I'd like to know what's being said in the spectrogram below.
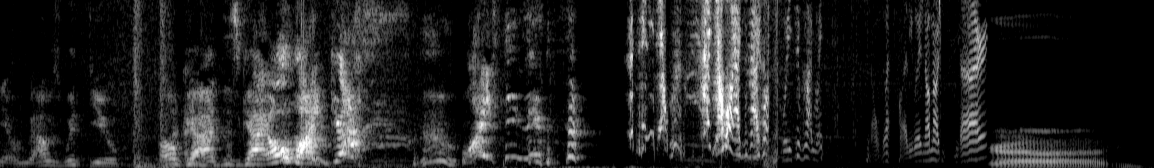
You know, I was with you. Oh god, this guy. Oh my god! Why did he do that? Jon Bon Jovi, though. That was one. You know,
